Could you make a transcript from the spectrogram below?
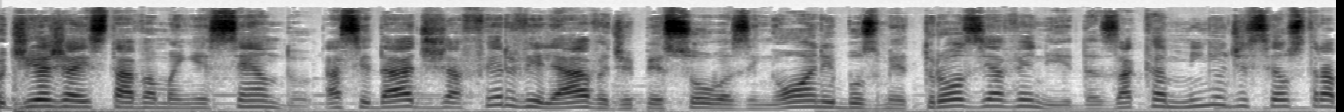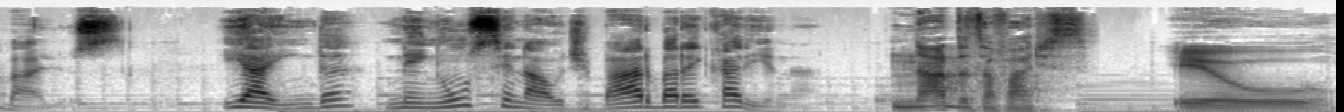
O dia já estava amanhecendo, a cidade já fervilhava de pessoas em ônibus, metrôs e avenidas a caminho de seus trabalhos. E ainda nenhum sinal de Bárbara e Karina. Nada, Tavares. Eu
